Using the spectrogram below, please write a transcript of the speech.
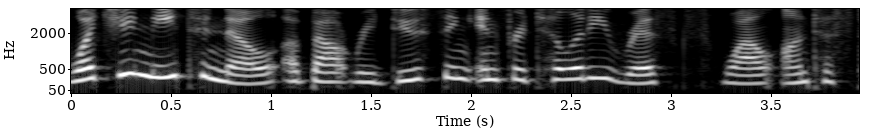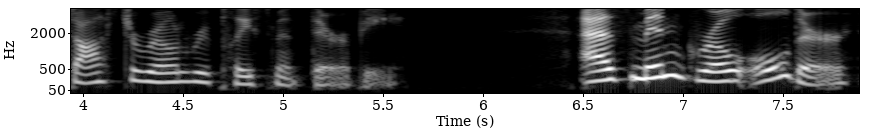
What you need to know about reducing infertility risks while on testosterone replacement therapy. As men grow older,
